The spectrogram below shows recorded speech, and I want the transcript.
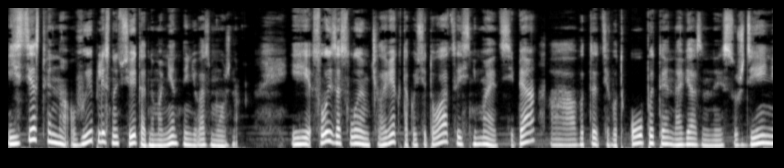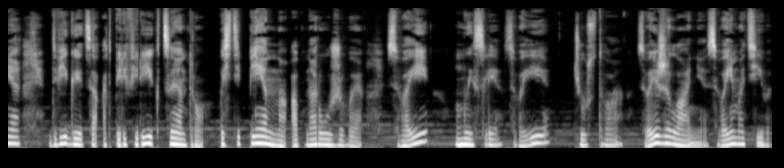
Естественно, выплеснуть все это одномоментно невозможно – и слой за слоем человек в такой ситуации снимает с себя а, вот эти вот опыты, навязанные суждения, двигается от периферии к центру, постепенно обнаруживая свои мысли, свои чувства, свои желания, свои мотивы.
